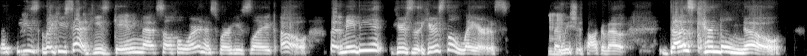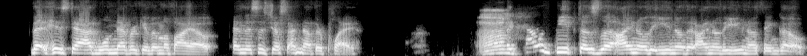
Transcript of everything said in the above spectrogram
Like he's like you said, he's gaining that self awareness where he's like, oh, but maybe here's the here's the layers that Mhm. we should talk about. Does Kendall know that his dad will never give him a buyout, and this is just another play? um, Like, how deep does the "I know that you know that I know that you know" thing go?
